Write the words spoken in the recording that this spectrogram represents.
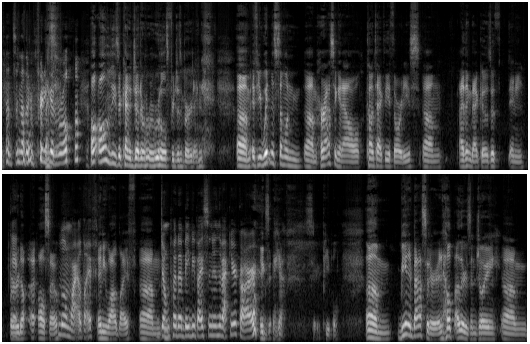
that's another pretty good rule. all, all, of these are kind of general rules for just birding. Um, if you witness someone um, harassing an owl, contact the authorities. Um, I think that goes with any bird, also. Well, wildlife. Any wildlife. Um, Don't put a baby bison in the back of your car. Ex- yeah, people um, be an ambassador and help others enjoy um,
